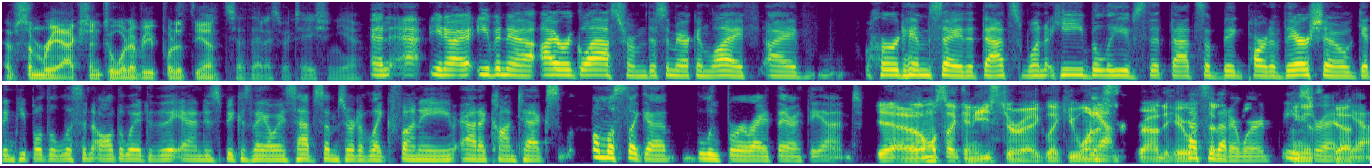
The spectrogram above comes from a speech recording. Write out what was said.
have some reaction to whatever you put at the end. Set that expectation, yeah. And uh, you know, even uh, Ira Glass from This American Life, I've heard him say that that's one he believes that that's a big part of their show getting people to listen all the way to the end is because they always have some sort of like funny out of context almost like a blooper right there at the end yeah almost like an easter egg like you want yeah. to stick around to hear that's a that better word easter egg yeah. yeah.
